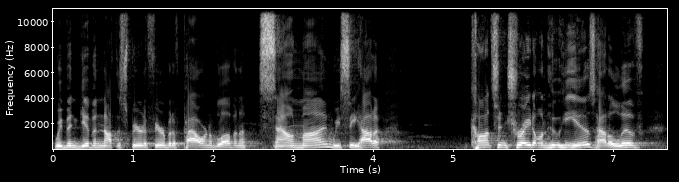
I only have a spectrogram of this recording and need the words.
We've been given not the spirit of fear, but of power and of love and a sound mind. We see how to concentrate on who He is, how to live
